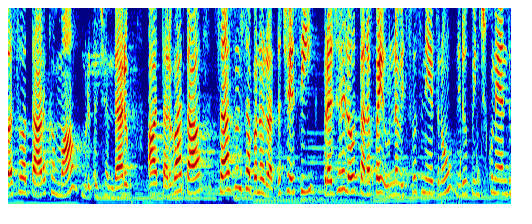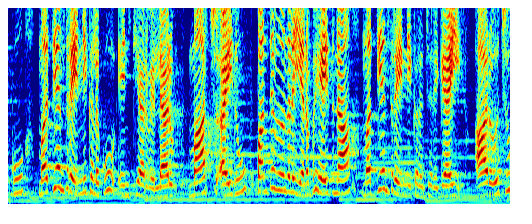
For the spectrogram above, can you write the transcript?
బసవ తారకమ్మ మృతి చెందారు. ఆ తర్వాత శాసనసభను రద్దు చేసి ప్రజలలో తనపై ఉన్న విశ్వసనీయతను నిరూపించుకునేందుకు మధ్యంతర ఎన్నికలకు ఎన్టీఆర్ వెళ్ళారు. మార్చ్ ఐదు పంతొమ్మిది వందల ఎనభై ఐదున మధ్యంతర ఎన్నికలు జరిగాయి. ఆ రోజు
